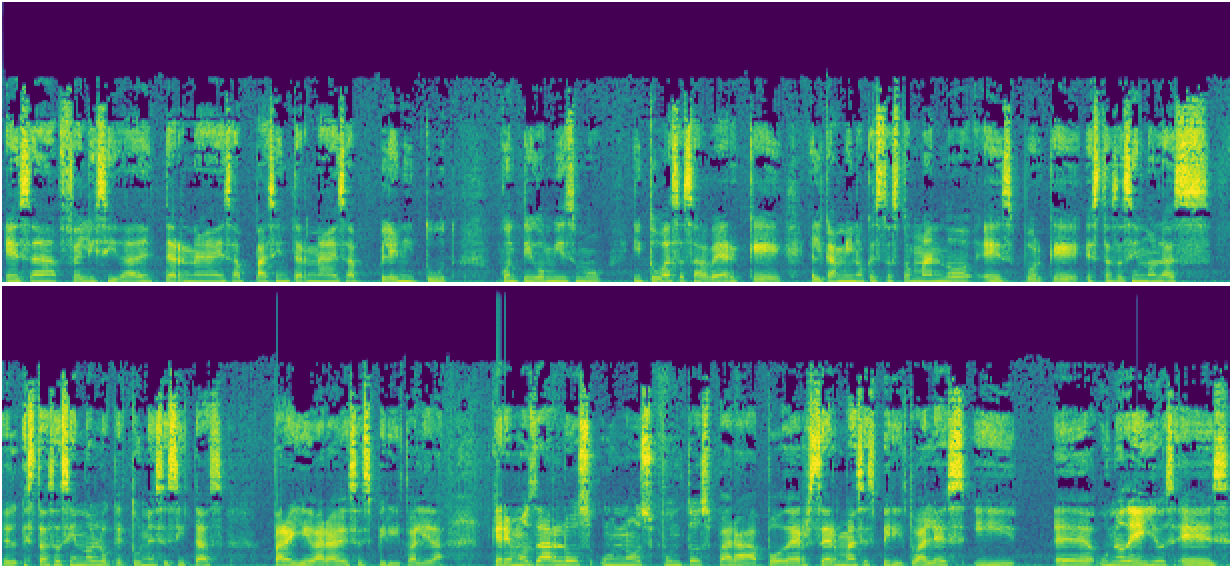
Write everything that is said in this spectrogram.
esa felicidad eterna, esa paz interna, esa plenitud contigo mismo y tú vas a saber que el camino que estás tomando es porque estás haciendo las estás haciendo lo que tú necesitas para llegar a esa espiritualidad. Queremos darlos unos puntos para poder ser más espirituales y eh, uno de ellos es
